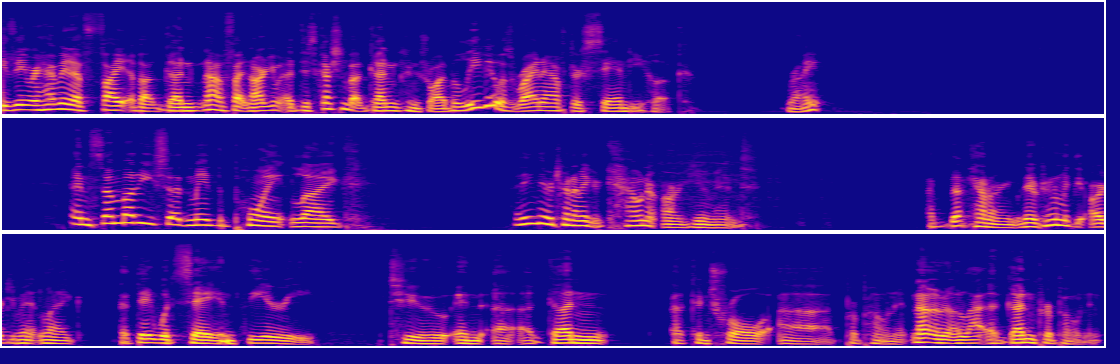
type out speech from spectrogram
is they were having a fight about gun, not a fight, an argument, a discussion about gun control. I believe it was right after Sandy Hook. right? And somebody said, made the point like, I think they were trying to make a counter argument. Uh, not counter argument, they were trying to make the argument like that they would say in theory to an, uh, a gun a control uh, proponent, no, no, no, a gun proponent,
